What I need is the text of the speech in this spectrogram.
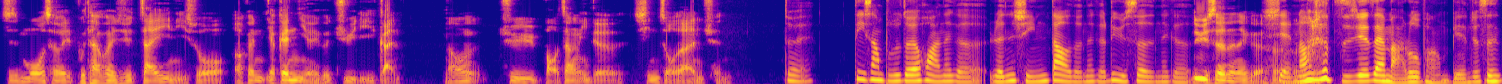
就是摩托车也不太会去在意你说哦，跟要跟你有一个距离感，然后去保障你的行走的安全。对。地上不是都会画那个人行道的那个绿色的那个绿色的那个线，然后就直接在马路旁边，就是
